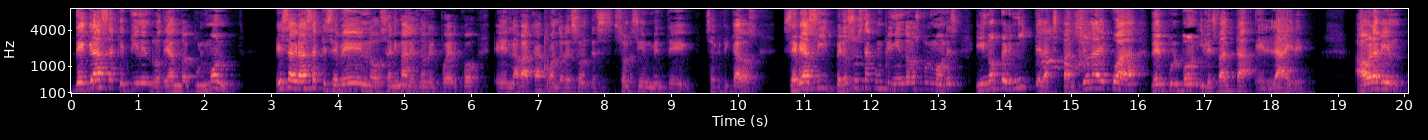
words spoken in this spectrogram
de grasa que tienen rodeando al pulmón. Esa grasa que se ve en los animales, ¿no? En el puerco, en la vaca, cuando son, son recientemente sacrificados, se ve así, pero eso está comprimiendo los pulmones y no permite la expansión adecuada del pulmón y les falta el aire. Ahora bien,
